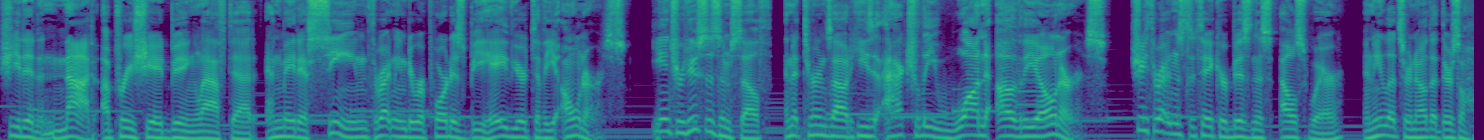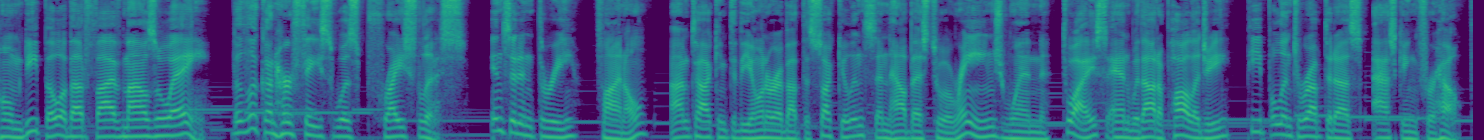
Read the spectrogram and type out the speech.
She did not appreciate being laughed at and made a scene threatening to report his behavior to the owners. He introduces himself, and it turns out he's actually one of the owners. She threatens to take her business elsewhere, and he lets her know that there's a Home Depot about five miles away. The look on her face was priceless. Incident 3, final. I'm talking to the owner about the succulents and how best to arrange when, twice and without apology, people interrupted us asking for help.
